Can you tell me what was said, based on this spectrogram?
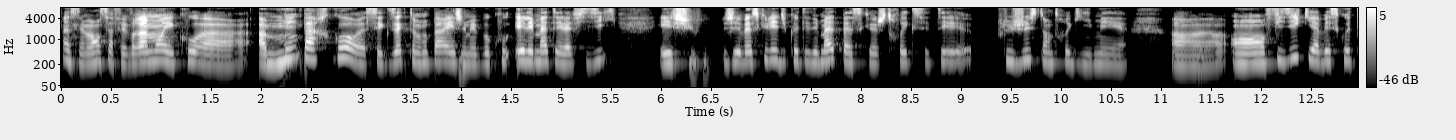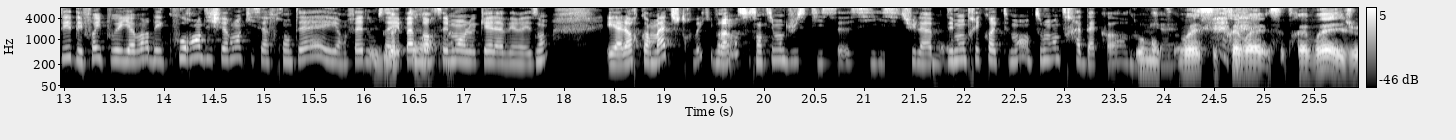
Ah, c'est marrant, ça fait vraiment écho à, à mon parcours. C'est exactement pareil. J'aimais beaucoup et les maths et la physique. Et j'ai basculé du côté des maths parce que je trouvais que c'était plus juste, entre guillemets. Euh, en physique, il y avait ce côté, des fois, il pouvait y avoir des courants différents qui s'affrontaient et en fait, on ne savait pas forcément lequel avait raison. Et alors qu'en maths, je trouvais qu'il y avait vraiment ce sentiment de justice. Si, si tu l'as démontré correctement, tout le monde sera d'accord. Euh. Ouais, c'est très vrai, c'est très vrai. Et je,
